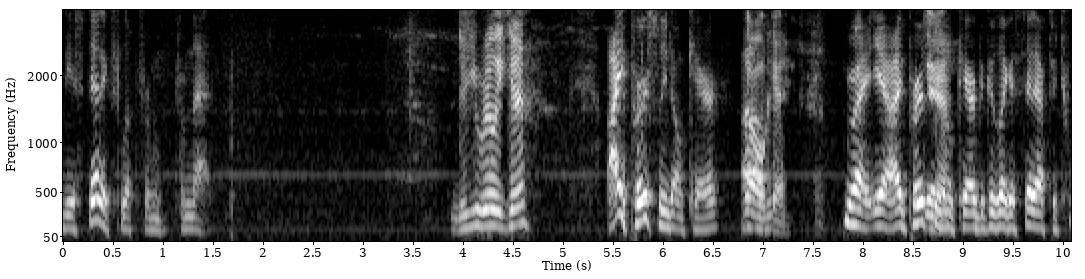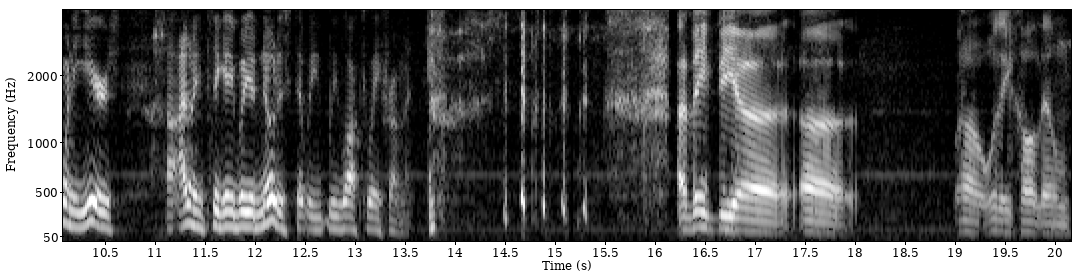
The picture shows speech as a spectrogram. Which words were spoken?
the aesthetics look from from that? Do you really care? I personally don't care. Oh, Um, okay. Right. Yeah, I personally Yeah. don't care because, like I said, after 20 years, uh, I don't even think anybody would notice that we, we walked away from it. I think the uh uh oh, what do they call them?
